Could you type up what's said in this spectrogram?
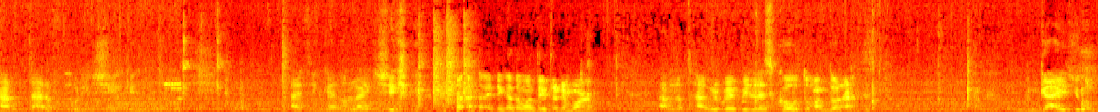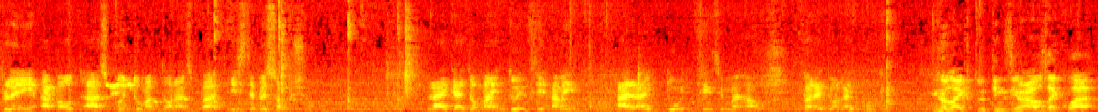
I'm tired of cooking chicken. I think I don't like chicken. I think I don't want to eat anymore. I'm not hungry, baby. Let's go to McDonald's. Guys, you complain about us going to McDonald's, but it's the best option. Like, I don't mind doing things, I mean, I like doing things in my house, but I don't like cooking. You like to do things in your house, like what?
